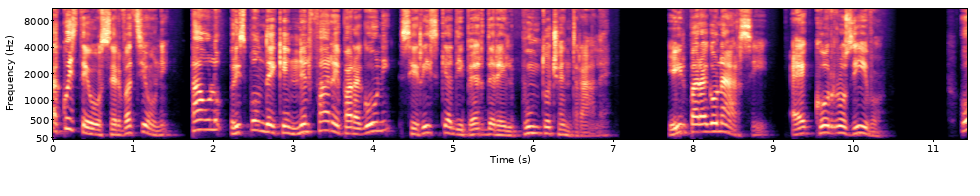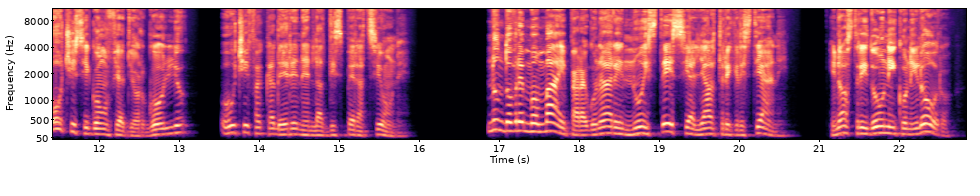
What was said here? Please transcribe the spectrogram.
A queste osservazioni Paolo risponde che nel fare paragoni si rischia di perdere il punto centrale. Il paragonarsi è corrosivo. O ci si gonfia di orgoglio o ci fa cadere nella disperazione. Non dovremmo mai paragonare noi stessi agli altri cristiani, i nostri doni con i loro,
